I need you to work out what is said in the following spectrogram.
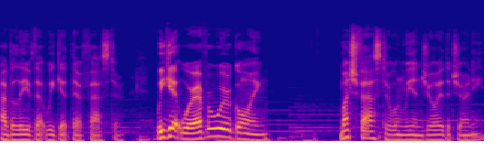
I believe that we get there faster. We get wherever we're going much faster when we enjoy the journey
